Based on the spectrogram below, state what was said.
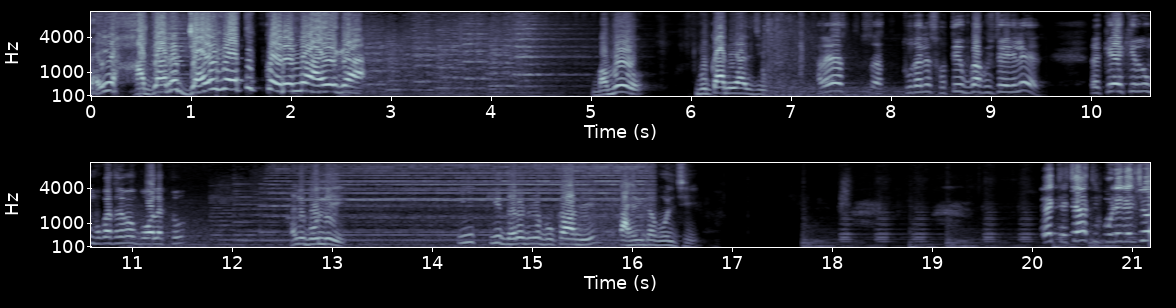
ভাই হাজারে জায়গা তো করে আয়েগা। বাবু বুকা নিয়ে আসছি। আরে তুই তাহলে সত্যি বোকা খুঁজতে গেছিলে? তা কে কীরকম বোকা তাহলে বল একটু। খালি বলি কি কি ধরনের বোকা আমি কাহিনীটা বলছি। এই চাচা তুমি পড়ে গেছো?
